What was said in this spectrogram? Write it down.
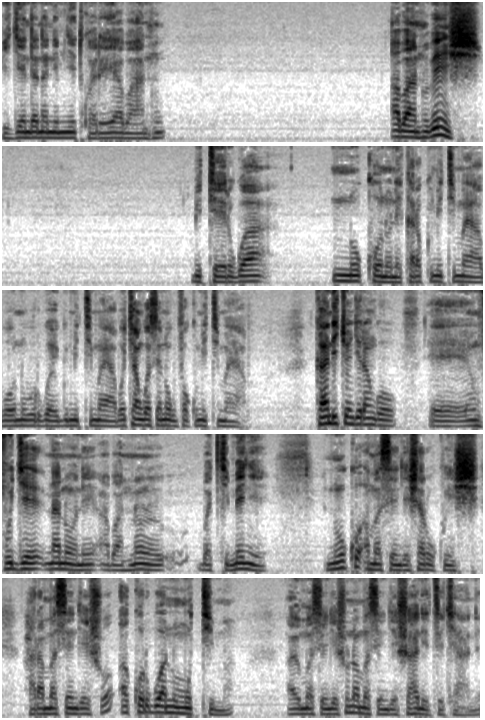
bigendana n'imyitwarire y'abantu abantu benshi biterwa no kononekara kw'imitima yabo n'uburwayi bw'imitima yabo cyangwa se no gupfa kw'imitima yabo. Kandi icyo ngira ngo eh, mvuge nanone abantu bakimenye ni uko amasengesho ari ukwinshi. Hari amasengesho akorwa n'umutima ayo masengesho ni amasengesho ahanitse cyane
